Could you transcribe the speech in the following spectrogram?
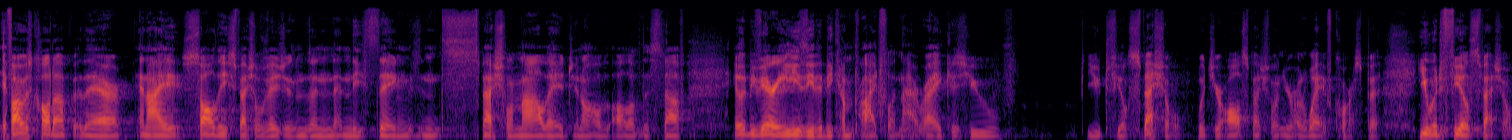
if I was called up there and I saw these special visions and, and these things and special knowledge and all, all of this stuff, it would be very easy to become prideful in that, right? Because you you'd feel special, which you're all special in your own way, of course, but you would feel special.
